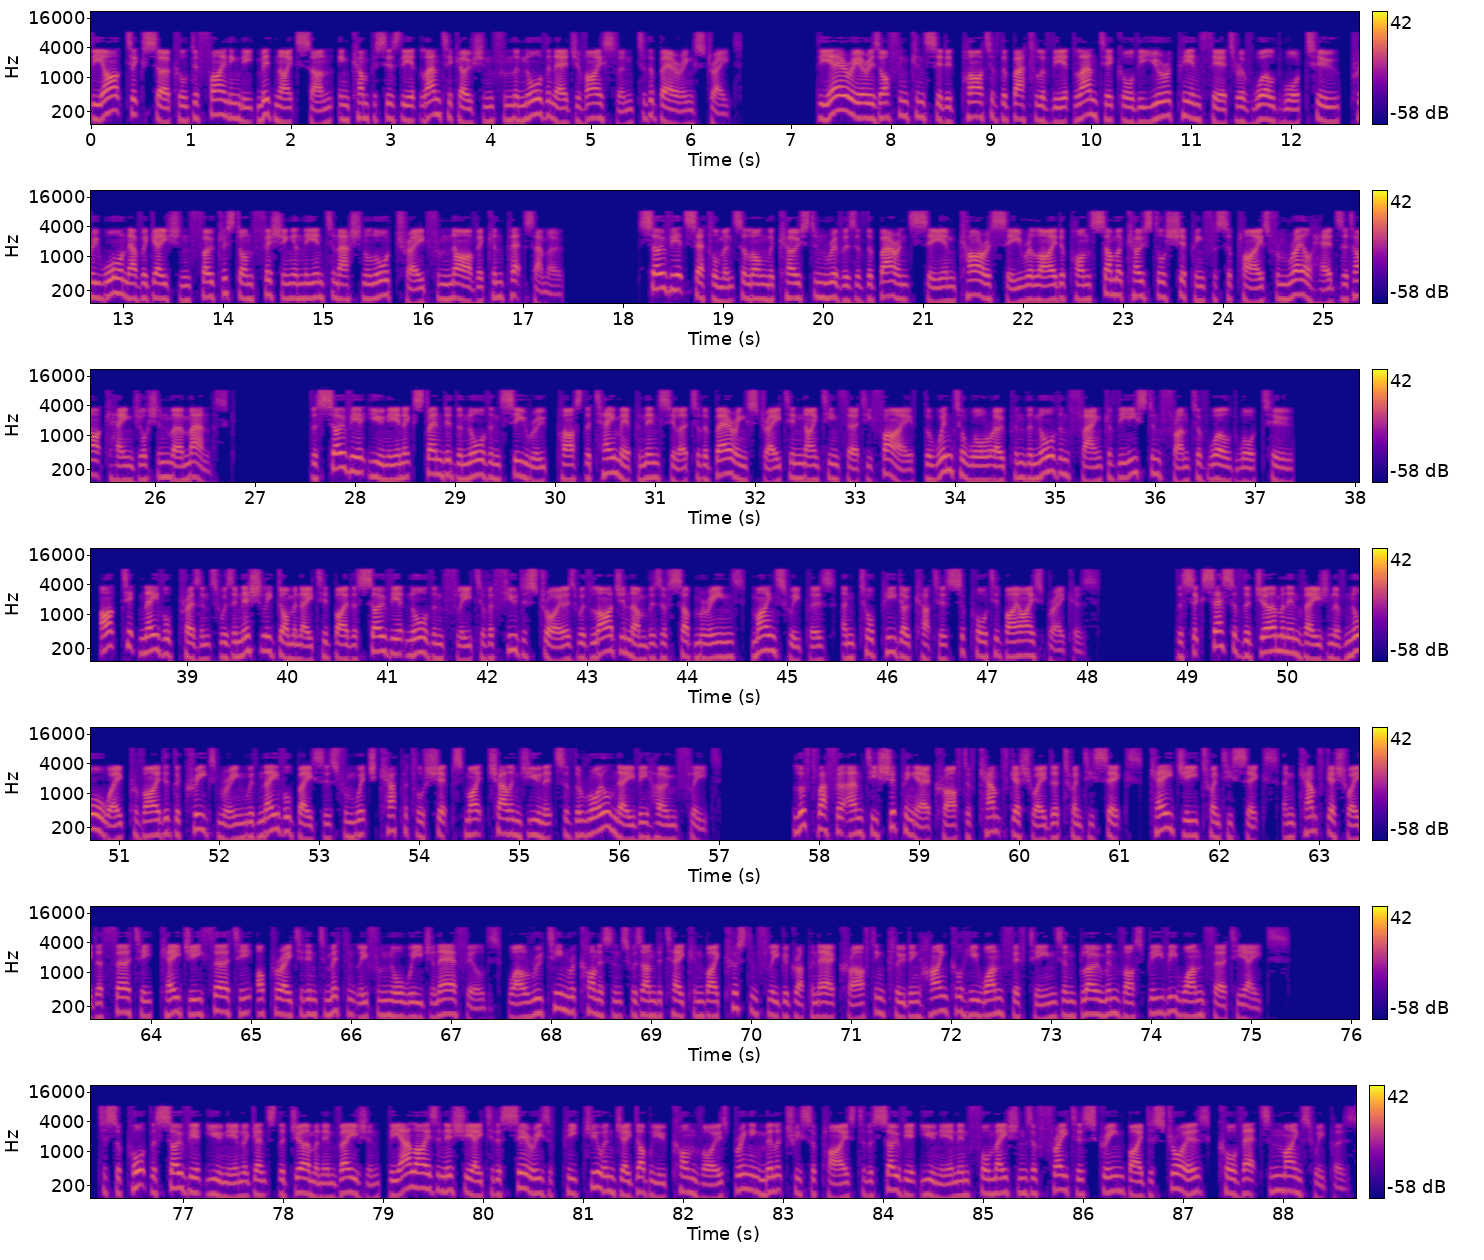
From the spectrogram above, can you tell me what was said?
The Arctic Circle defining the Midnight Sun encompasses the Atlantic Ocean from the northern edge of Iceland to the Bering Strait. The area is often considered part of the Battle of the Atlantic or the European theatre of World War II. Pre-war navigation focused on fishing and the international ore trade from Narvik and Petsamo. Soviet settlements along the coast and rivers of the Barents Sea and Kara Sea relied upon summer coastal shipping for supplies from railheads at Arkhangelsk and Murmansk. The Soviet Union extended the Northern Sea route past the Taymyr Peninsula to the Bering Strait in 1935. The Winter War opened the northern flank of the Eastern Front of World War II. Arctic naval presence was initially dominated by the Soviet Northern Fleet of a few destroyers with larger numbers of submarines, minesweepers, and torpedo cutters supported by icebreakers. The success of the German invasion of Norway provided the Kriegsmarine with naval bases from which capital ships might challenge units of the Royal Navy Home Fleet. Luftwaffe anti-shipping aircraft of Kampfgeschwader 26 KG-26 and Kampfgeschwader 30 KG-30 operated intermittently from Norwegian airfields, while routine reconnaissance was undertaken by Küstenfliegergruppen aircraft including Heinkel He-115s and Blohm & Voss Bv-138s. To support the Soviet Union against the German invasion, the Allies initiated a series of PQ and JW convoys bringing military supplies to the Soviet Union in formations of freighters screened by destroyers, corvettes and minesweepers.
